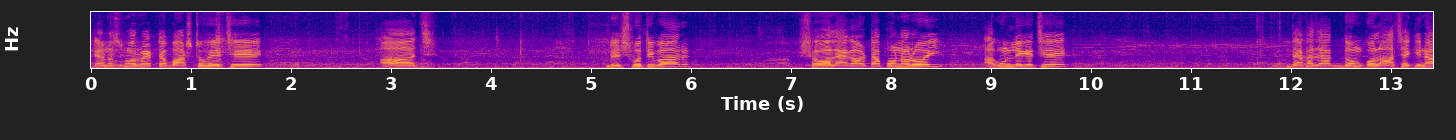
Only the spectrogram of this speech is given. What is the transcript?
ট্রান্সফরমার একটা বাস্ট হয়েছে। আজ বৃহস্পতিবার সকাল এগারোটা পনেরোই আগুন লেগেছে। দেখা যাক দমকল আছে কিনা।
